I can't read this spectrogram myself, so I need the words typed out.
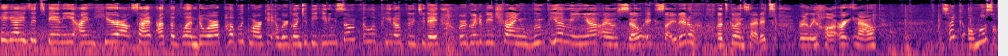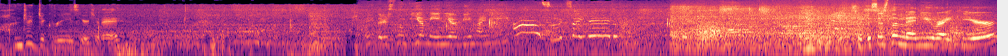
Hey guys, it's Vannie. I'm here outside at the Glendora Public Market and we're going to be eating some Filipino food today. We're going to be trying Lumpia Mania. I am so excited. Oh, let's go inside. It's really hot right now. It's like almost 100 degrees here today. Hey, there's Lumpia Mania behind me. Ah, so excited. So this is the menu right here.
